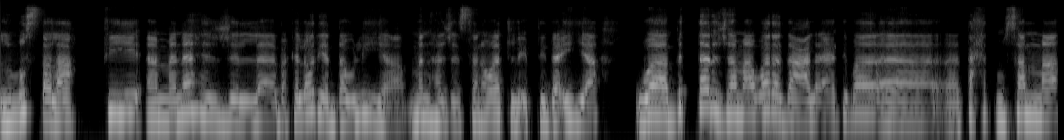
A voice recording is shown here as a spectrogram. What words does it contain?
المصطلح في مناهج البكالوريا الدولية منهج السنوات الابتدائية وبالترجمة ورد على اعتبار تحت مسمى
